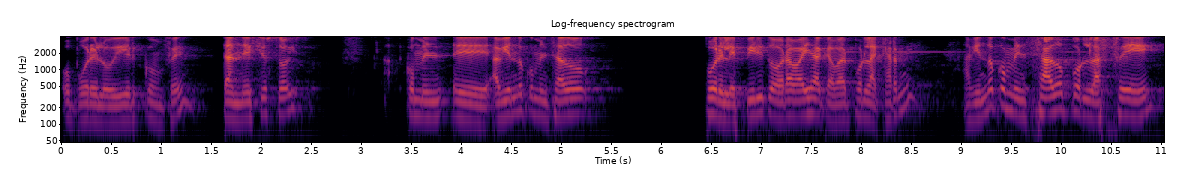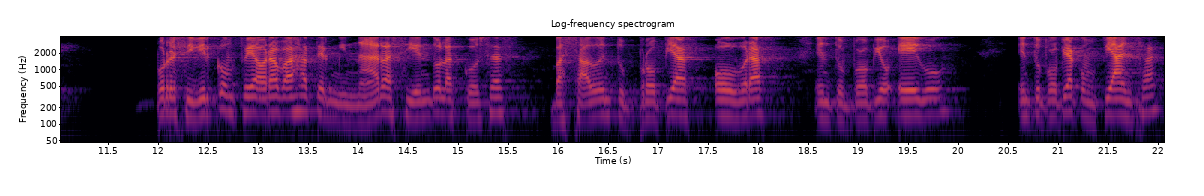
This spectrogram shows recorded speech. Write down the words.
o por el oír con fe? ¿Tan necios sois? Eh, habiendo comenzado por el Espíritu, ahora vais a acabar por la carne. Habiendo comenzado por la fe, por recibir con fe, ahora vas a terminar haciendo las cosas basado en tus propias obras, en tu propio ego, en tu propia confianza.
